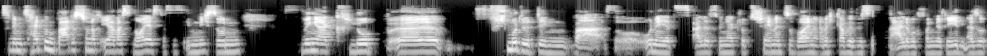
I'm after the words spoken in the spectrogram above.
zu dem Zeitpunkt war das schon noch eher was Neues. Das ist eben nicht so ein Swingerclub äh, Schmuddelding war, so ohne jetzt alle Swingerclubs schämen zu wollen, aber ich glaube, wir wissen alle, wovon wir reden. Also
